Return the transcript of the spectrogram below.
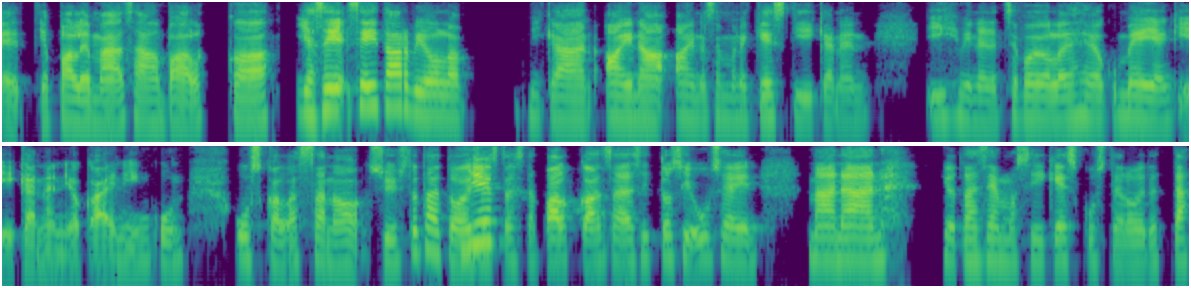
et, ja paljon mä saan palkkaa. Ja se, se ei tarvi olla mikään aina, aina semmoinen keski-ikäinen ihminen, että se voi olla ihan joku meidänkin ikäinen, joka ei niin kuin uskalla sanoa syystä tai toisesta Jep. sitä palkkaansa, ja sitten tosi usein mä näen jotain semmoisia keskusteluita, että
